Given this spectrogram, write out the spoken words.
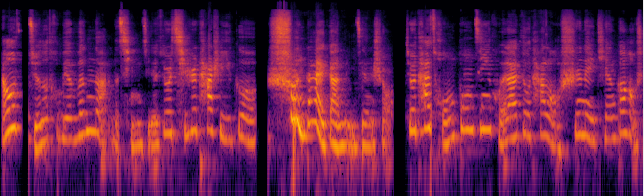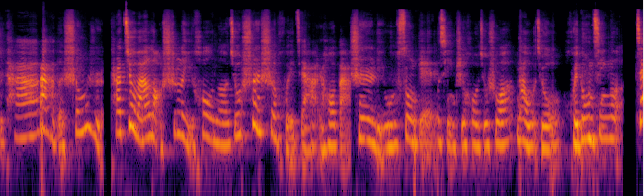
然后觉得特别温暖的情节，就是其实他是一个顺带干的一件事儿，就是他从东京回来救他老师那天，刚好是他爸的生日。他救完老师了以后呢，就顺势回家，然后把生日礼物送给父亲之后，就说：“那我就回东京了。”家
